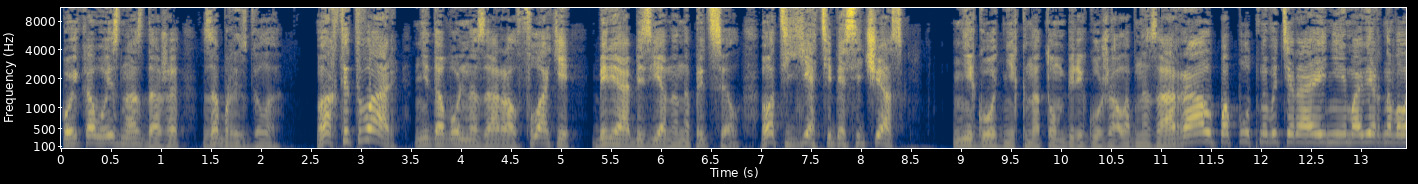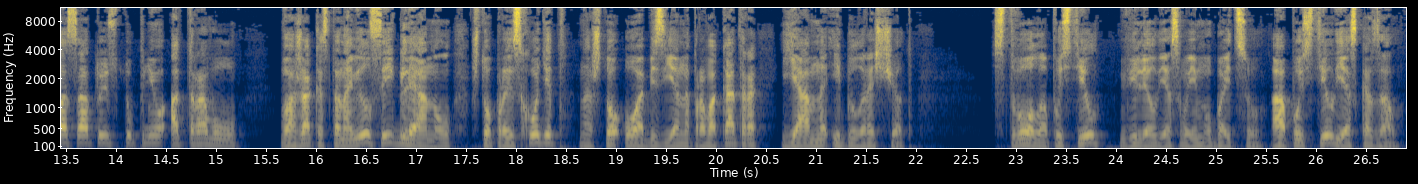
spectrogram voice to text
Кое-кого из нас даже забрызгало. «Ах ты, тварь!» — недовольно заорал Флаки, беря обезьяна на прицел. «Вот я тебя сейчас!» Негодник на том берегу жалобно заорал, попутно вытирая неимоверно волосатую ступню от траву. Вожак остановился и глянул, что происходит, на что у обезьяна-провокатора явно и был расчет. «Ствол опустил?» — велел я своему бойцу. «А опустил, я сказал.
